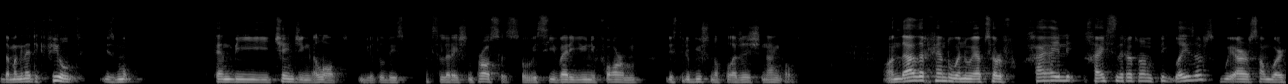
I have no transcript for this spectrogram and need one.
the magnetic field is can be changing a lot due to this acceleration process. So we see very uniform distribution of polarization angles. On the other hand, when we observe highly, high synchrotron peak blazars, we are somewhere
